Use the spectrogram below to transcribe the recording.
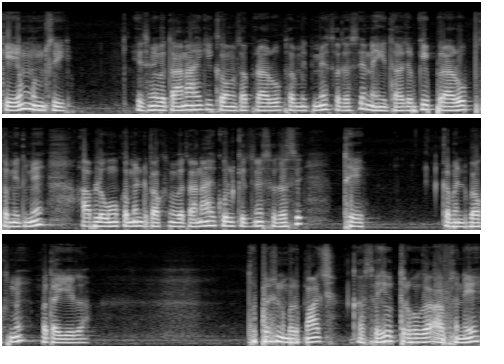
के एम मुंशी। इसमें बताना है कि कौन सा प्रारूप समिति में सदस्य नहीं था, जबकि प्रारूप समिति में आप लोगों को कमेंट बॉक्स में बताना है कुल कितने सदस्य थे। कमेंट बॉक्स में बताइएगा। तो प्रश्न नंबर पाँच का सही उत्तर होगा ऑप्शन ए,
